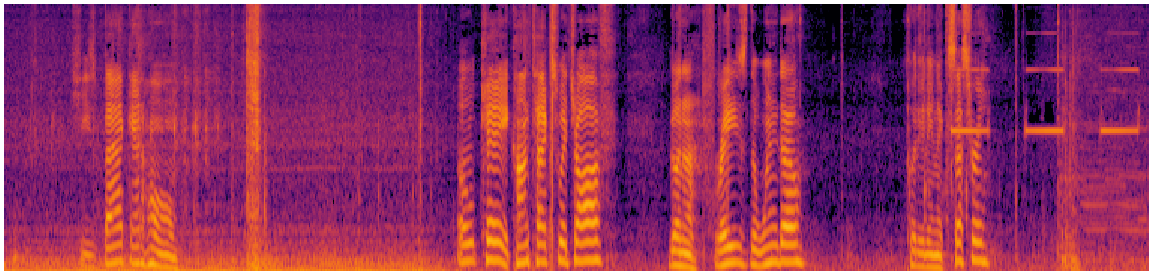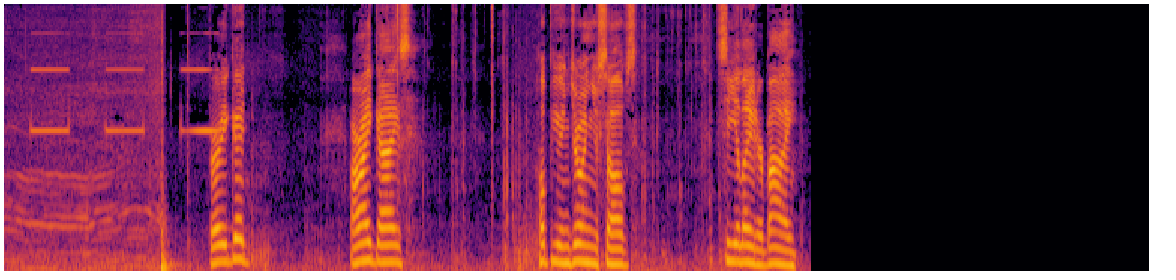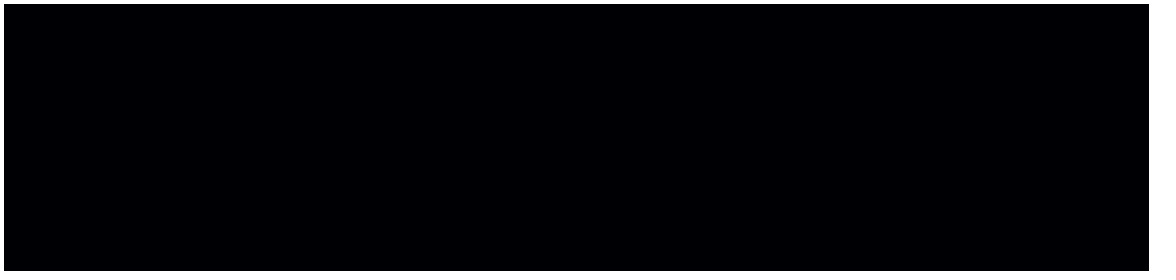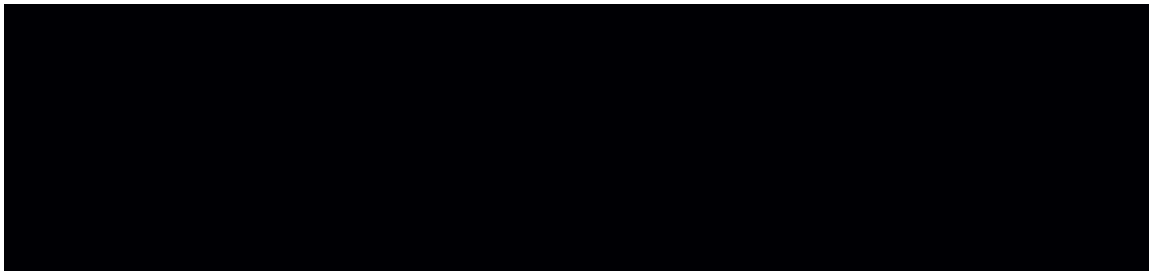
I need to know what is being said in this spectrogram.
She's back at home. Okay, contact switch off. Gonna raise the window, put it in accessory. Very good. All right, guys. Hope you're enjoying yourselves. See you later. Bye.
